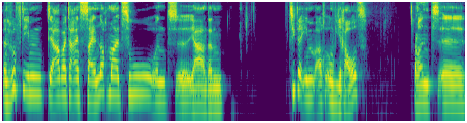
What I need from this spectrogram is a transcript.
dann wirft ihm der Arbeiter eins Seil nochmal zu und äh, ja, und dann zieht er ihm auch irgendwie raus. Und äh,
